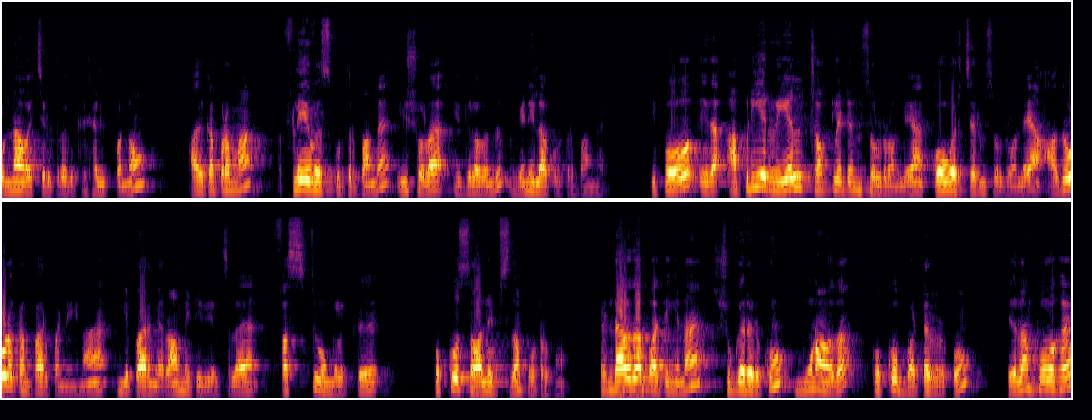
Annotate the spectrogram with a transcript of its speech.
ஒன்றா வச்சுருக்கிறதுக்கு ஹெல்ப் பண்ணும். அதுக்கப்புறமா ஃப்ளேவர்ஸ் கொடுத்துருப்பாங்க. யூஸ்வலாக இதில் வந்து வெனிலா கொடுத்துருப்பாங்க. இப்போது இதை அப்படியே ரியல் சாக்லேட்டுன்னு சொல்கிறோம் இல்லையா? கோவர்ச்சர்னு சொல்கிறோம் இல்லையா? அதோட கம்பேர் பண்ணிங்கன்னா இங்கே பாருங்கள் ரா மெட்டீரியல்ஸில் ஃபஸ்ட்டு உங்களுக்கு கொக்கோ சாலிட்ஸ் தான் போட்டிருக்கோம். ரெண்டாவதாக பார்த்தீங்கன்னா சுகர் இருக்கும். மூணாவதாக கொக்கோ பட்டர் இருக்கும். இதெல்லாம் போக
